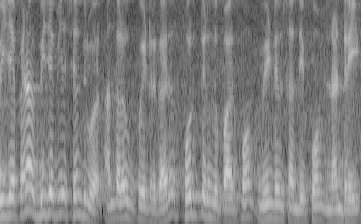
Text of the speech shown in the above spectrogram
பிஜேபினா பிஜேபியை சேர்ந்துருவார். அந்த அளவுக்கு போயிட்டு பொறுத்திருந்து பார்ப்போம். மீண்டும் சந்திப்போம். நன்றி.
